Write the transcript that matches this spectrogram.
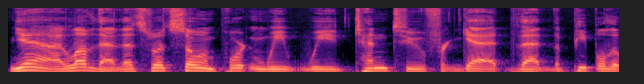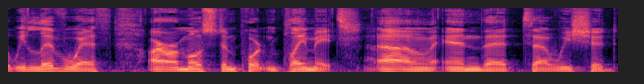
Yeah, I love that. That's what's so important. We we tend to forget that the people that we live with are our most important playmates, um, and that uh, we should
